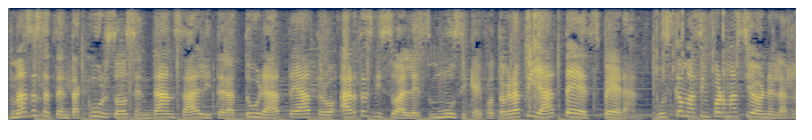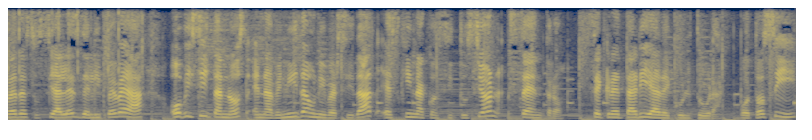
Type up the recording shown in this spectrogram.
Más de 70 cursos en danza, literatura, teatro, artes visuales, música y fotografía te esperan. Busca más información en las redes sociales del IPBA o visítanos en Avenida Universidad, esquina Constitución, Centro. Secretaría de Cultura, Potosí,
